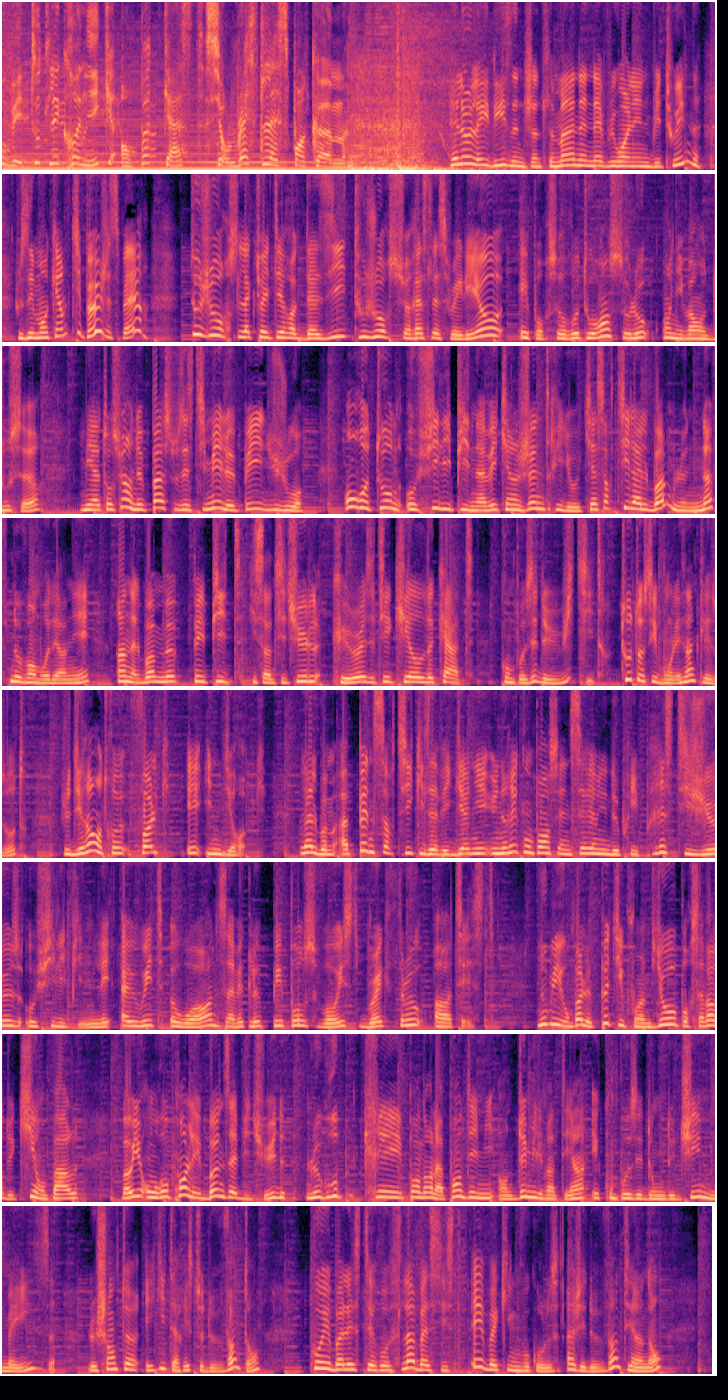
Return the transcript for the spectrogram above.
Retrouvez toutes les chroniques en podcast sur restless.com. Hello ladies and gentlemen and everyone in between. Je vous ai manqué un petit peu, j'espère. Toujours sur l'actualité rock d'Asie, toujours sur Restless Radio. Et pour ce retour en solo, on y va en douceur. Mais attention à ne pas sous-estimer le pays du jour. On retourne aux Philippines avec un jeune trio qui a sorti l'album le 9 novembre dernier, un album pépite qui s'intitule Curiosity Killed the Cat, composé de 8 titres, tout aussi bons les uns que les autres, je dirais entre folk et indie rock. L'album à peine sorti qu'ils avaient gagné une récompense à une cérémonie de prix prestigieuse aux Philippines, les IWIT Awards avec le People's Voice Breakthrough Artist. N'oublions pas le petit point bio pour savoir de qui on parle. Bah oui, on reprend les bonnes habitudes. Le groupe créé pendant la pandémie en 2021 est composé donc de Jim Mays, le chanteur et guitariste de 20 ans, Coe Ballesteros, la bassiste et backing vocals âgé de 21 ans,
